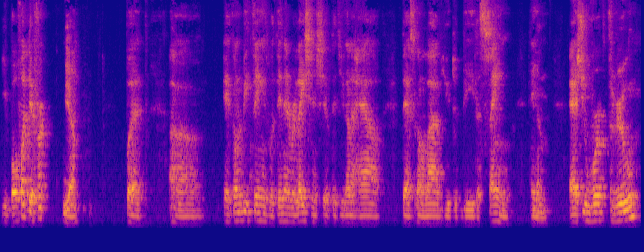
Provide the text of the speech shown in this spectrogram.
You both are different, Yeah. but uh, it's going to be things within that relationship that you're going to have that's going to allow you to be the same. And as you work through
